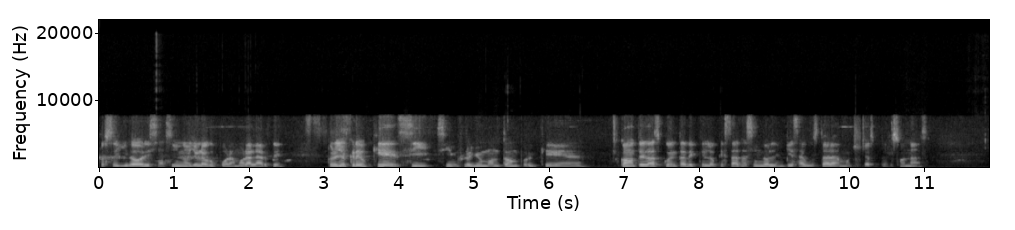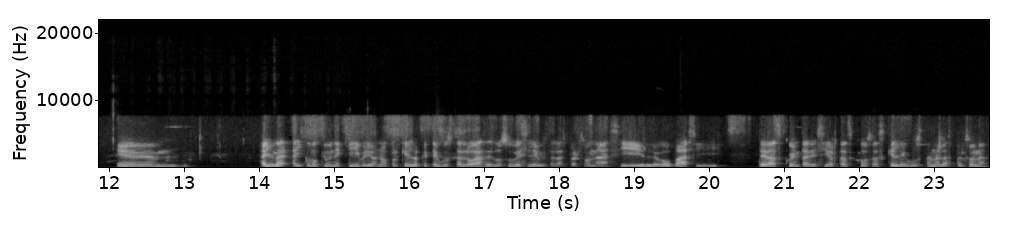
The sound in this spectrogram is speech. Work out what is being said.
los seguidores y así, ¿no? Yo lo hago por amor al arte. Pero yo creo que sí, sí influye un montón porque cuando te das cuenta de que lo que estás haciendo le empieza a gustar a muchas personas, em, hay, una, hay como que un equilibrio, ¿no? Porque lo que te gusta lo haces, lo subes y le gusta a las personas y luego vas y te das cuenta de ciertas cosas que le gustan a las personas.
